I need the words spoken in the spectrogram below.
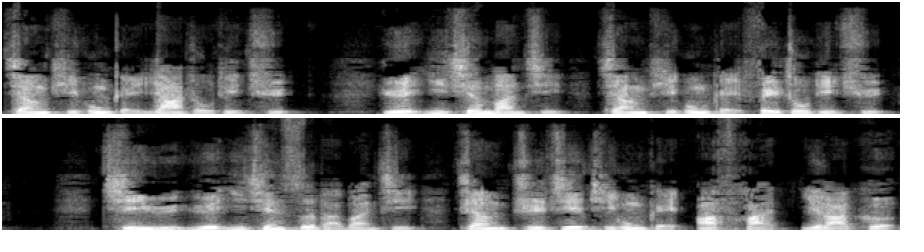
将提供给亚洲地区，约一千万剂将提供给非洲地区。其余约一千四百万剂将直接提供给阿富汗、伊拉克、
